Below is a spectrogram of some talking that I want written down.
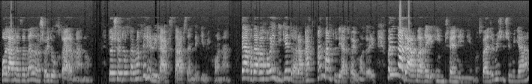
با له زدن دانشجوهای دختر منو. دانشجوی دختر من خیلی ریلکس در زندگی می‌کنن. دغدغه های دیگه دارن. قطعا محدودیت های ما داریم. ولی نه دغدغه این چنینی. متوجه میشه چی میگم؟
